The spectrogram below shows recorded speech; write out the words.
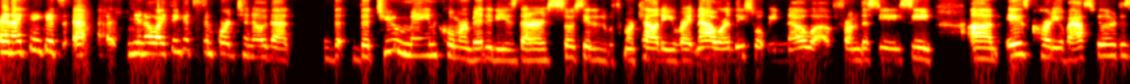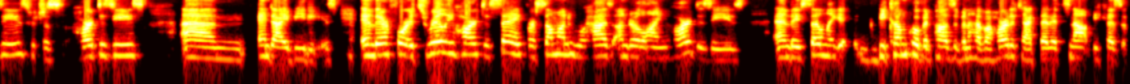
And I think it's, uh, you know, I think it's important to know that the, the two main comorbidities that are associated with mortality right now, or at least what we know of from the CDC, um, is cardiovascular disease, which is heart disease, um, and diabetes. And therefore, it's really hard to say for someone who has underlying heart disease and they suddenly get, become COVID positive and have a heart attack that it's not because of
